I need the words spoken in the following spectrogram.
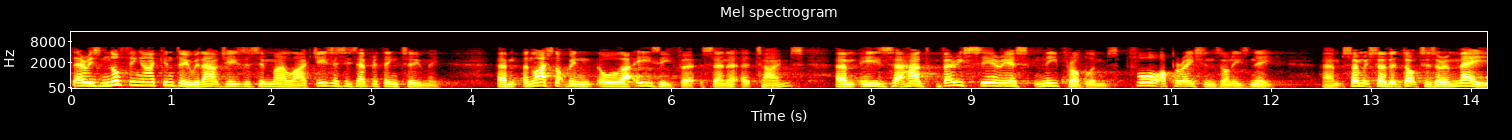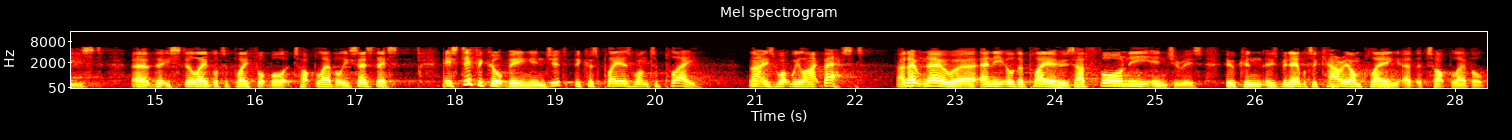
There is nothing I can do without Jesus in my life. Jesus is everything to me. Um, and life's not been all that easy for Senna at times. Um, he's had very serious knee problems, four operations on his knee. Um, so much so that doctors are amazed uh, that he's still able to play football at top level. He says this It's difficult being injured because players want to play. That is what we like best. I don't know uh, any other player who's had four knee injuries who can, who's been able to carry on playing at the top level.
